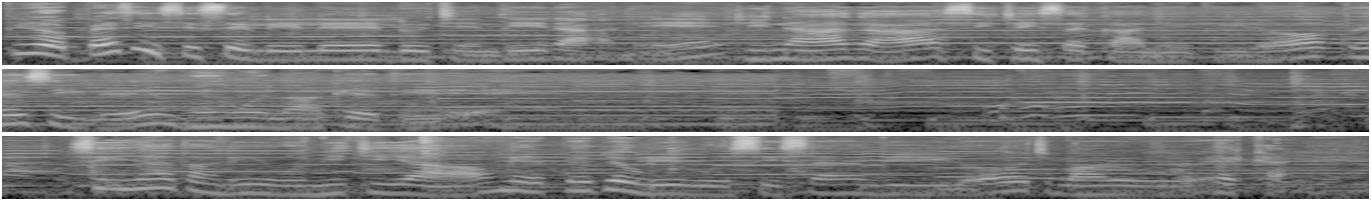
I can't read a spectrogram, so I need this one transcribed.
ပြီးတော့ပဲစီစစ်စစ်လေးလဲလိုချင်သေးတာနဲ့ဒီနားကစီချိတ်ဆက်ကနေပြီးတော့ပဲစီလဲဝင်ဝင်လာခဲ့သေးတယ်စီအရသာလေးကိုမြည်ကြည့်ရအောင်နဲ့ပဲပြုတ်လေးကိုစီစမ်းပြီးတော့ကျမတို့အခက်တယ်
